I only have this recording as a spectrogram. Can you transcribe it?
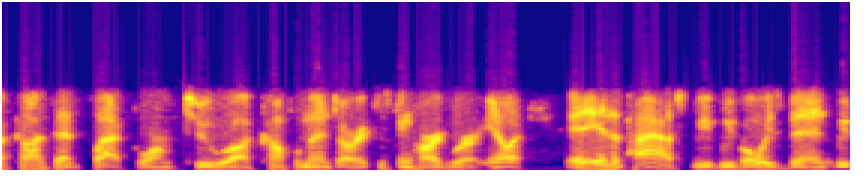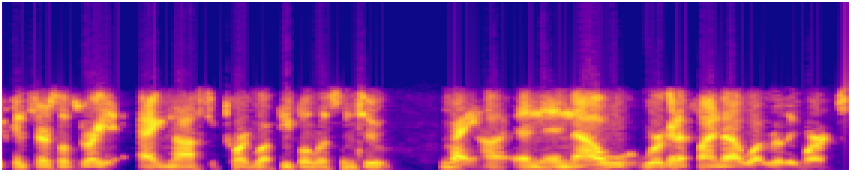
a content platform to uh, complement our existing hardware. You know, in, in the past, we, we've always been, we've considered ourselves very agnostic toward what people listen to. right Uh, and, and now we're going to find out what really works.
